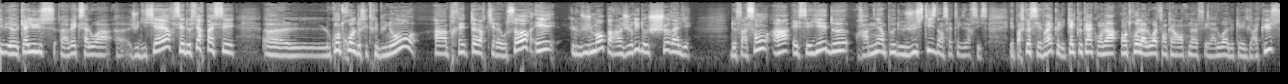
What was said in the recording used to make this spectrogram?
euh, Caius avec sa loi euh, judiciaire, c'est de faire passer euh, le contrôle de ces tribunaux un prêteur tiré au sort et le jugement par un jury de chevaliers de façon à essayer de ramener un peu de justice dans cet exercice. Et parce que c'est vrai que les quelques cas qu'on a entre la loi de 149 et la loi de Caius Gracchus,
